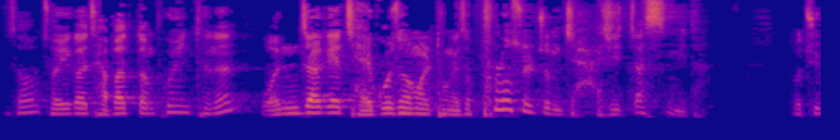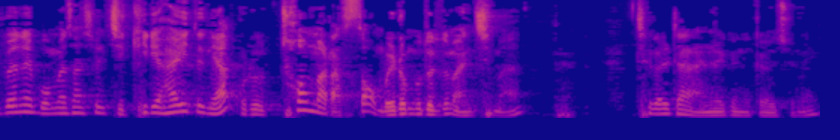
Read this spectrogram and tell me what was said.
그래서 저희가 잡았던 포인트는 원작의 재구성을 통해서 플롯을 좀 다시 짰습니다. 뭐 주변에 보면 사실 지킬이 하이드냐? 그리고 처음 알았어? 뭐 이런 분들도 많지만 책을 잘 안 읽으니까 요즘에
